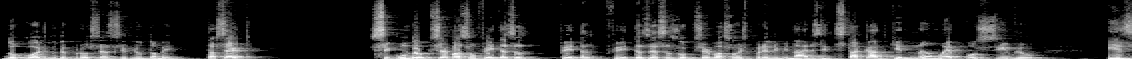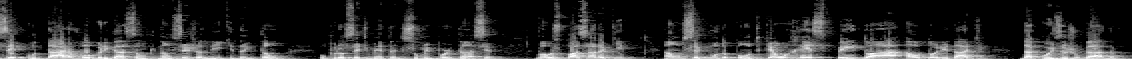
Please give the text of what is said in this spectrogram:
do Código de Processo Civil também. tá certo? Segunda observação, feita feita, feitas essas observações preliminares e destacado que não é possível executar uma obrigação que não seja líquida, então o procedimento é de suma importância, vamos passar aqui a um segundo ponto, que é o respeito à autoridade da coisa julgada.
